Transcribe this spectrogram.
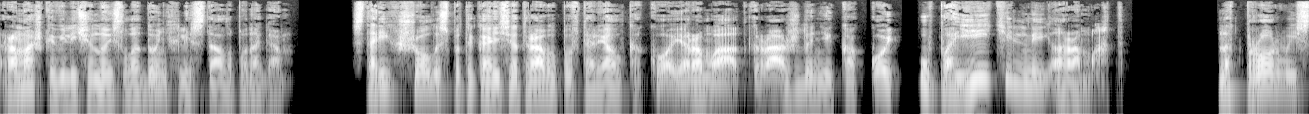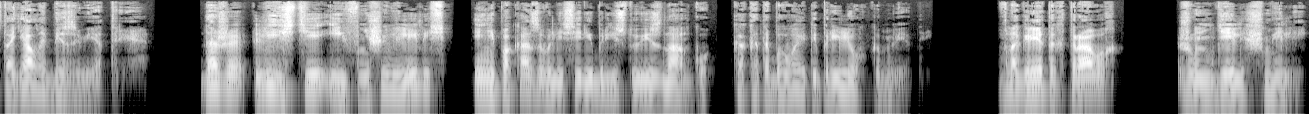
Ромашка величиной с ладонь хлестала по ногам. Старик шел испотыкаясь от травы, повторял, какой аромат, граждане, какой упоительный аромат! Над прорвой стояло безветрие. Даже листья ив не шевелились и не показывали серебристую изнанку, как это бывает и при легком ветре. В нагретых травах жундель шмели.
